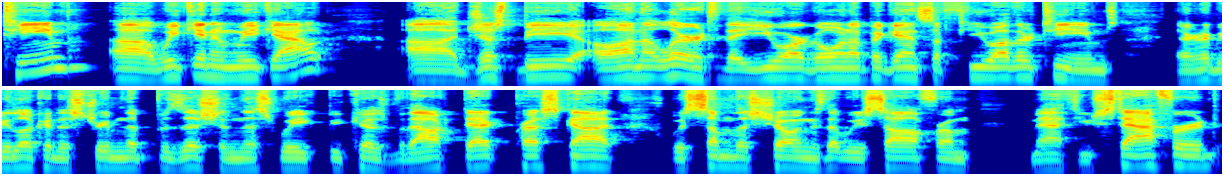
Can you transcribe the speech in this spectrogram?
team, uh, week in and week out, uh, just be on alert that you are going up against a few other teams. They're going to be looking to stream the position this week because without Dak Prescott, with some of the showings that we saw from Matthew Stafford,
